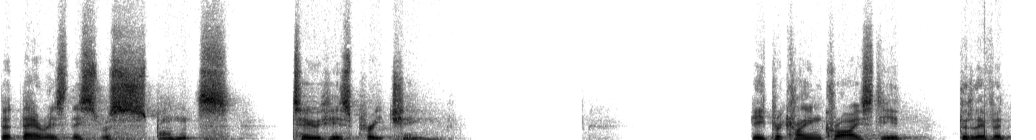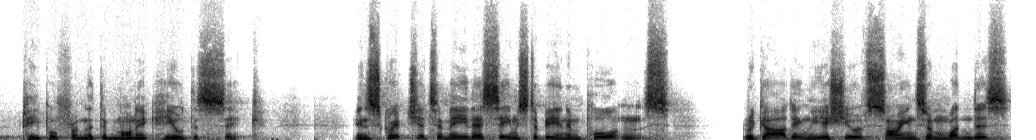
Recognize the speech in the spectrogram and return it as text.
that there is this response to his preaching. He proclaimed Christ, he delivered people from the demonic, healed the sick. In Scripture, to me, there seems to be an importance regarding the issue of signs and wonders.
